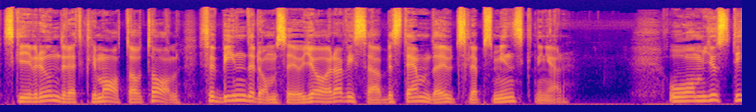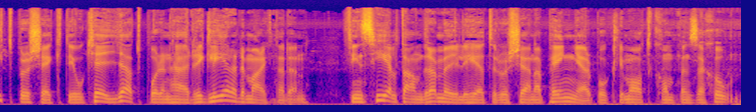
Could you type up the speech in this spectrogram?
skriver under ett klimatavtal förbinder de sig att göra vissa bestämda utsläppsminskningar. Och om just ditt projekt är okejat på den här reglerade marknaden finns helt andra möjligheter att tjäna pengar på klimatkompensation.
